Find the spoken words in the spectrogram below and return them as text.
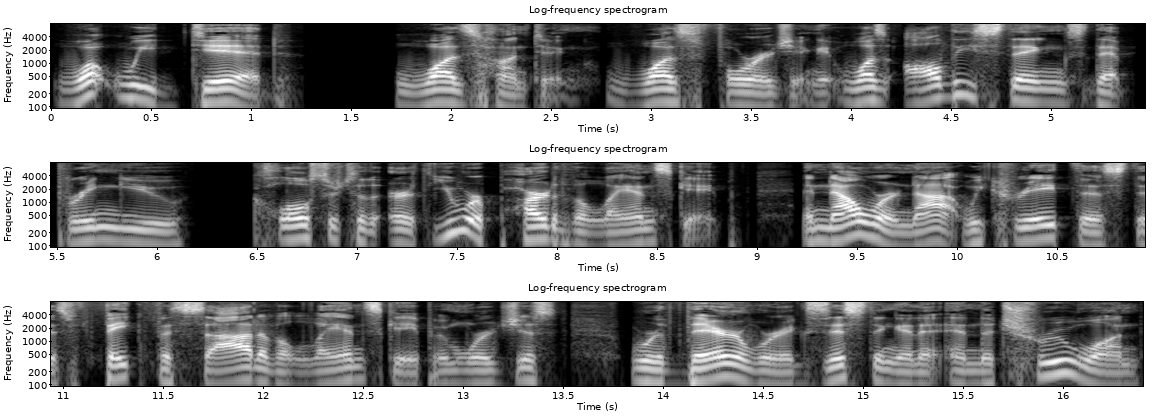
what we did was hunting, was foraging. It was all these things that bring you closer to the earth. You were part of the landscape. And now we're not. We create this this fake facade of a landscape and we're just we're there, we're existing in it and the true one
